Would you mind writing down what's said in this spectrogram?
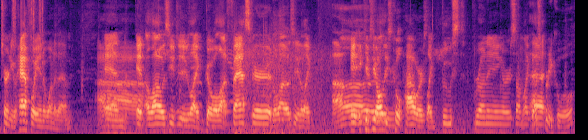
turn you halfway into one of them Ah. and it allows you to like go a lot faster it allows you to like Oh. it, it gives you all these cool powers like boost running or something like That's that That's pretty cool.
